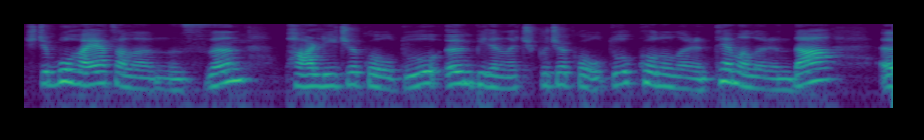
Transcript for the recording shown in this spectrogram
işte bu hayat alanınızın parlayacak olduğu, ön plana çıkacak olduğu konuların temalarında e,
